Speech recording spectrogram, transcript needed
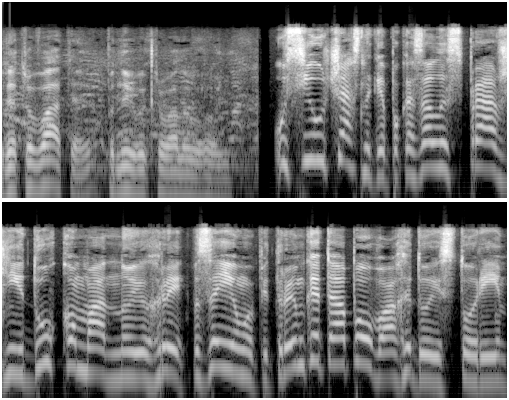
рятувати, по них викривали вогонь. Усі учасники показали справжній дух командної гри, взаємопідтримки та поваги до історії.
